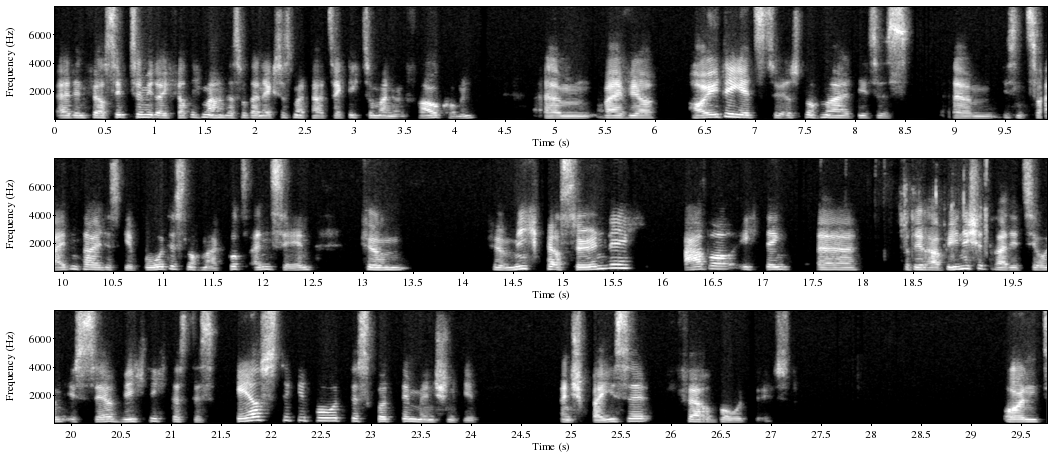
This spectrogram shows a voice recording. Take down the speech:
äh, den Vers 17 mit euch fertig machen, dass wir dann nächstes Mal tatsächlich zu Mann und Frau kommen, ähm, weil wir heute jetzt zuerst nochmal dieses, ähm, diesen zweiten Teil des Gebotes nochmal kurz ansehen. Für, für mich persönlich, aber ich denke, äh, für die rabbinische Tradition ist sehr wichtig, dass das erste Gebot, das Gott dem Menschen gibt, ein Speiseverbot ist. Und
